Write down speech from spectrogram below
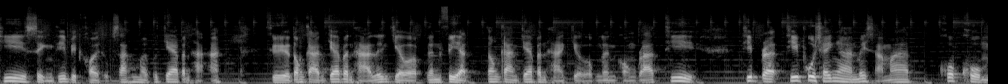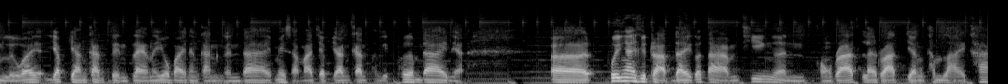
ที่สิ่งที่บิตคอยถูกสร้างมาเพื่อแก้ปัญหา คือต้องการแก้ปัญหาเรื่องเกี่ยวกับเงินเฟียด ต้องการแก้ปัญหาเกี่ยวกับเงินของรัฐที่ ที่ที่ผู้ใช้งานไม่สามารถควบคุม หรือว่ายับยั้งการเปลี่ยนแปลงนโยบายทางการเงินได้ ไม่สามารถยับยั้งการผลิตเพิ่มได้เนี่ยเอ่อพูดง่ายคือตราบใดก็ตามที่เงินของรัฐและรัฐยังทำลายค่า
